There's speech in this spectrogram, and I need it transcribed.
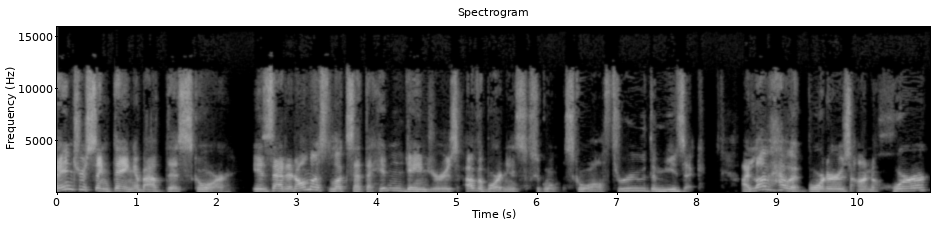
The interesting thing about this score is that it almost looks at the hidden dangers of a boarding school through the music. I love how it borders on horror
